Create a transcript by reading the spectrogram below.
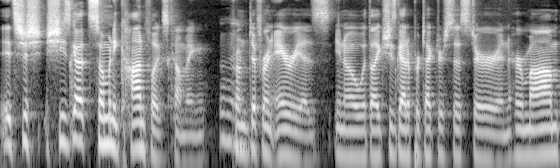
it's just she's got so many conflicts coming mm-hmm. from different areas. You know, with like she's got to protect her sister and her mom.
